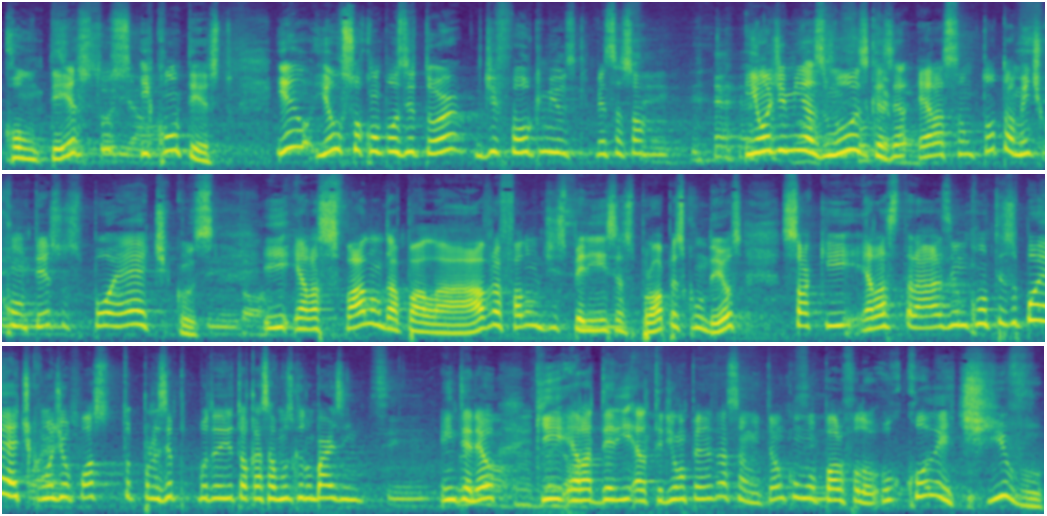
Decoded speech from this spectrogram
Contextos Sensorial. e contexto. E eu, eu sou compositor de folk music, pensa só. Sim. E onde minhas Nossa, músicas, é elas são totalmente Sim. contextos poéticos. Sim. E elas falam da palavra, falam de experiências próprias com Deus, só que elas trazem um contexto poético, poético. onde eu posso, por exemplo, poderia tocar essa música no barzinho. Entendeu? Legal. Que Legal. Ela, teria, ela teria uma penetração. Então, como o Paulo falou, o coletivo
